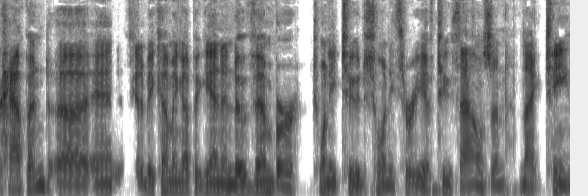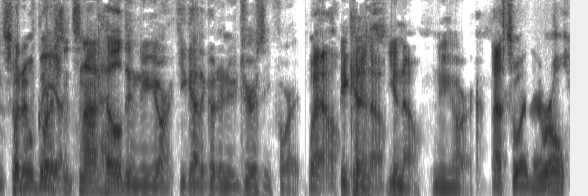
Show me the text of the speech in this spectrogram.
happened. Uh, and it's going to be coming up again in November 22 to 23 of 2019. So but of course, a, it's not held in New York. You got to go to New Jersey for it. Well, because, you know, you know New York. That's the way they roll.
